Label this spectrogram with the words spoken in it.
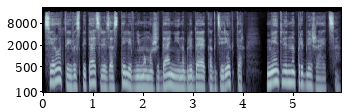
Сироты и воспитатели застыли в немом ожидании, наблюдая, как директор медленно приближается.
